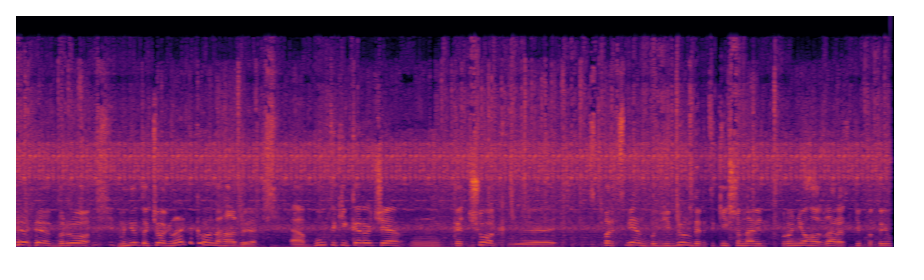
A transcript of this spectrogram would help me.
бро, мені той чувак, знаєте, кого нагадує? Був такий, коротше, качок, е, спортсмен, бодібілдер, такий, що навіть про нього зараз, типу, той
